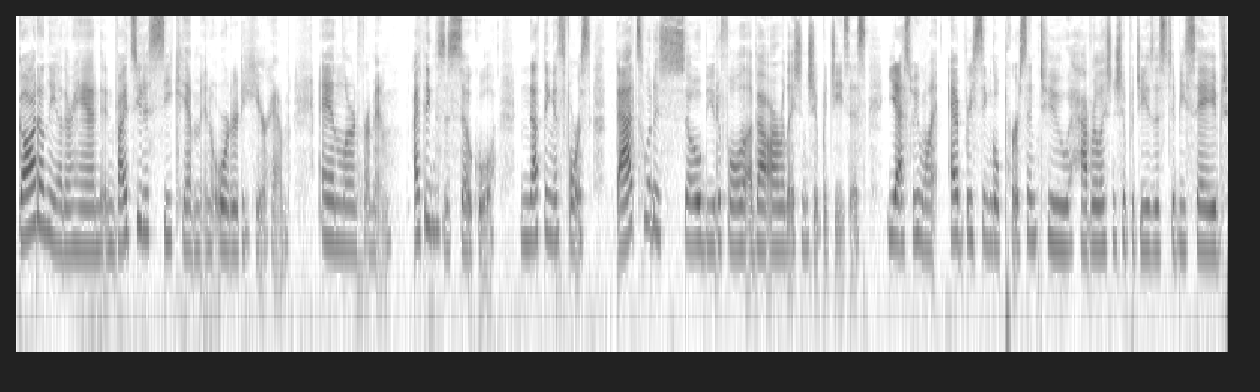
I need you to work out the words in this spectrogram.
God, on the other hand, invites you to seek him in order to hear him and learn from him. I think this is so cool. Nothing is forced. That's what is so beautiful about our relationship with Jesus. Yes, we want every single person to have a relationship with Jesus, to be saved,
